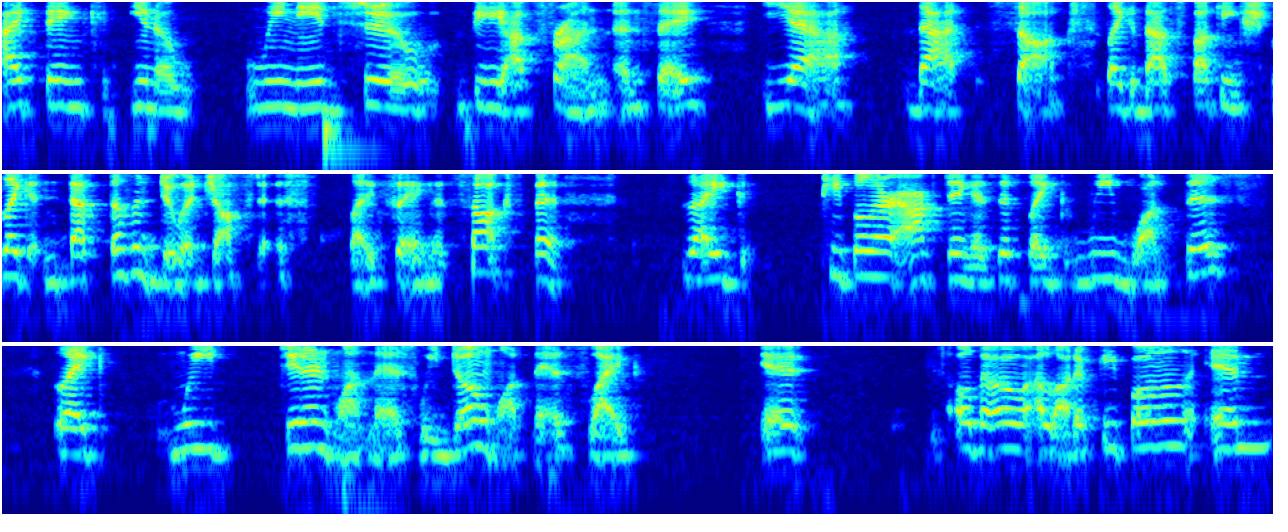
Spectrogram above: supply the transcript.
I think, you know, we need to be upfront and say, yeah, that sucks. Like, that's fucking, sh- like, that doesn't do it justice. Like, saying it sucks, but, like, people are acting as if, like, we want this. Like, we didn't want this. We don't want this. Like, it, although a lot of people in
